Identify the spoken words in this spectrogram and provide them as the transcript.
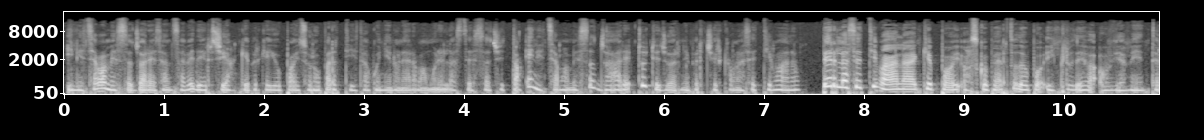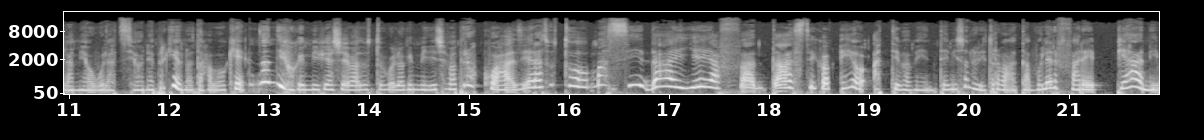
iniziamo a messaggiare senza vederci anche perché io poi sono partita quindi non eravamo nella stessa città. E iniziamo a messaggiare tutti i giorni per circa una settimana. Per la settimana che poi ho scoperto dopo includeva ovviamente la mia ovulazione perché io notavo che non dico che mi piaceva tutto quello che mi diceva però quasi era tutto ma sì dai yeah fantastico e io attivamente mi sono ritrovata a voler fare piani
